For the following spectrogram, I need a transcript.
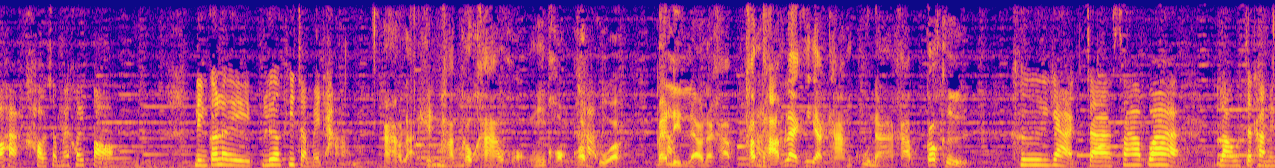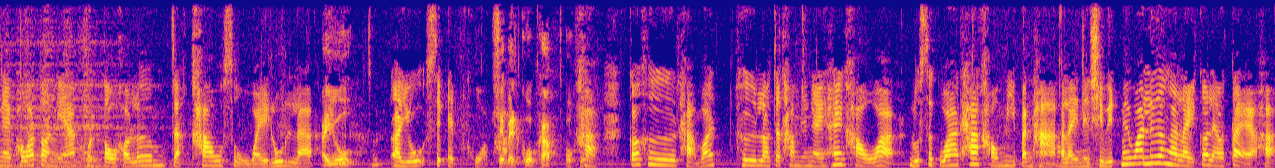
อะค่ะเขาจะไม่ค่อยตอบลินก็เลยเลือกที่จะไม่ถามเอาละเห็นภาพคร่าวๆของของครอบครัว แม่ลินแล้วนะครับคำถามแรกที่อยากถามครูนาครับก็คือ คืออยากจะทราบว่าเราจะทำยังไง เพราะว่าตอนเนี้ยคนโตเขาเริ่มจะเข้าสู่วัยรุ่นแล้ว อายุอายุ 11 ขวบค่ะ11ขวบครับโอเคค่ะ ก็คือถามว่าคือเราจะทำยังไงให้เขาอะรู้สึกว่าถ้าเขามีปัญหาอะไรในชีวิตไม่ว่าเรื่องอะไรก็แล้วแต่อะค่ะ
